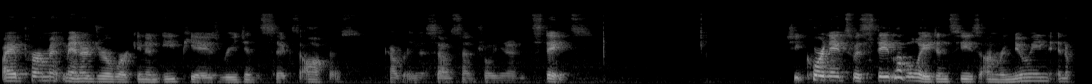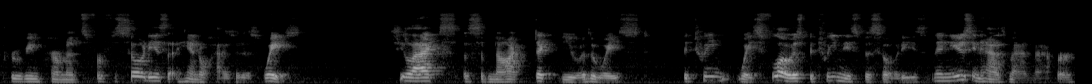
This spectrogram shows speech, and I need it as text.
by a permit manager working in EPA's Region 6 office, covering the south central United States. She coordinates with state-level agencies on renewing and approving permits for facilities that handle hazardous waste. She lacks a synoptic view of the waste between waste flows between these facilities, and in using Hazmat Mapper,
